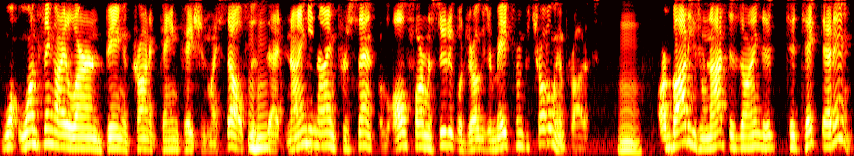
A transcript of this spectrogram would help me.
One thing I learned being a chronic pain patient myself mm-hmm. is that 99% of all pharmaceutical drugs are made from petroleum products. Mm our bodies were not designed to, to take that in.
